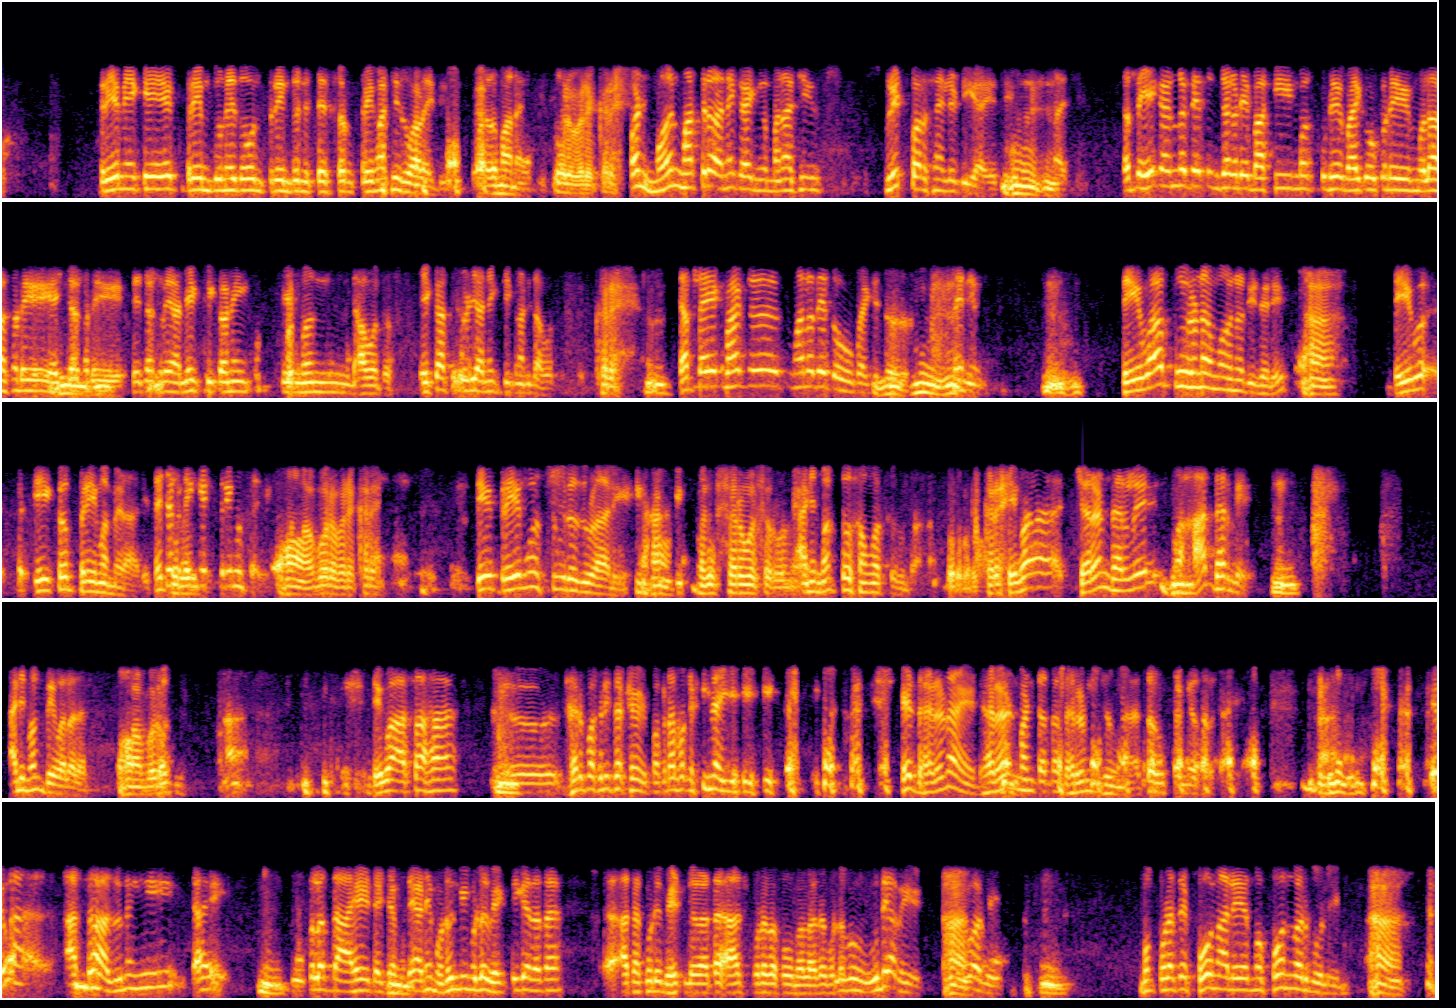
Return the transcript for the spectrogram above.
प्रेम एक एक प्रेम जुने दोन प्रेम जुने ते सर्व प्रेमाचीच वाढ आहे ती. प्रमाण आहे ती. बरोबर. पण मन मात्र अनेक आहे. मनाची स्प्लिट पर्सनॅलिटी आहे ती. त्यातलं एक अंग ते तुमच्याकडे बाकी मग पुढे बायकोकडे मुलाकडे ह्याच्याकडे त्याच्याकडे अनेक ठिकाणी ते मन धावत असत. एकाच वेळी अनेक ठिकाणी धावत असत. खरं. त्यातला एक भाग तुम्हाला देतो पाहिजे तर. नाही नाही. देवा पूर्ण मन दिलेले. हा. देव एक प्रेम मिळाले. त्याच्याकडे एक प्रेमच आहे. हा बरोबर आहे. खरं. ते प्रेम सूर जुळाले म्हणजे सर्व सर्व. आणि मग तो संवाद सुरू झाला. बरोबर. तेव्हा चरण धरले हात धरले. आणि मग देवाला धरले हा बरोबर. तेव्हा असा हा धरपकडीचा खेळ पकडापकडी नाहीये. हे धरण आहे. धरण म्हणतात ना धरण घेऊन असं सांगण्यासारखं आहे. तेव्हा असं अजूनही काय. उपलब्ध आहे त्याच्यामध्ये. आणि म्हणून मी म्हटलं व्यक्तिगत आता आता कुठे भेटलं आता आज कोणाचा फोन आला तर म्हटलं उद्या भेट भेट. मग कोणाचे फोन आले मग फोनवर बोलीन.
